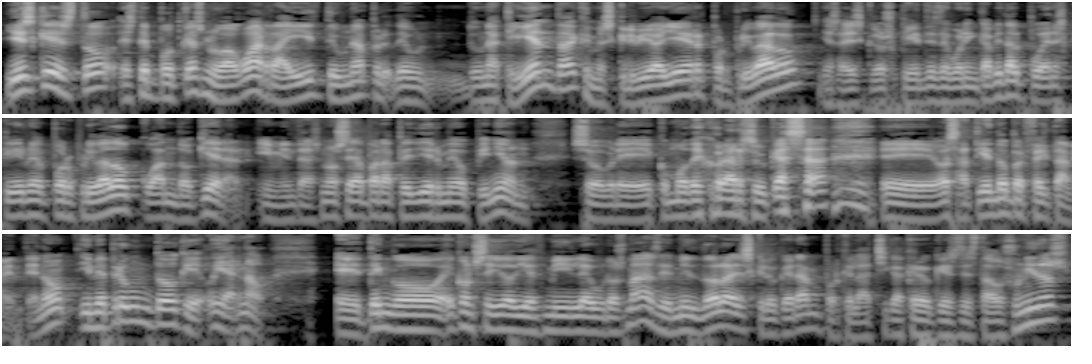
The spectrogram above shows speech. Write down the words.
Y es que esto, este podcast lo hago a raíz de una, de, una clienta que me escribió ayer por privado. Ya sabéis que los clientes de Boring Capital pueden escribirme por privado cuando quieran. Y mientras no sea para pedirme opinión sobre cómo decorar su casa, eh, os atiendo perfectamente, ¿no? Y me preguntó que, oye Arnau, eh, tengo, he conseguido 10.000 euros más, 10.000 dólares creo que eran, porque la chica creo que es de Estados Unidos.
